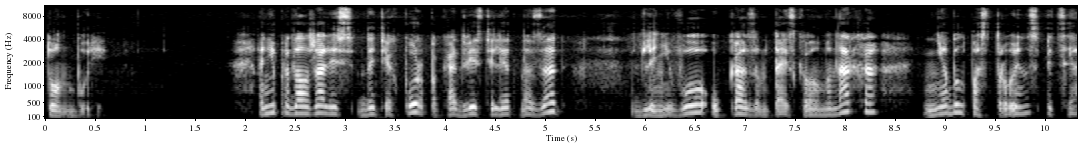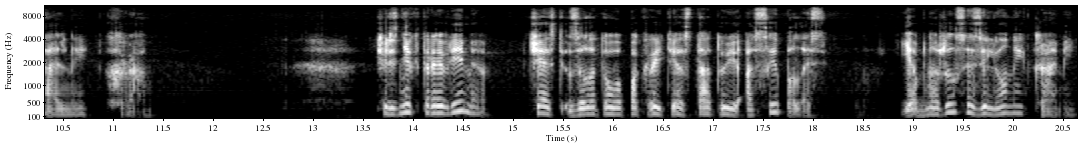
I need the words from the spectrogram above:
Тонбури. Они продолжались до тех пор, пока 200 лет назад для него указом тайского монарха не был построен специальный храм. Через некоторое время часть золотого покрытия статуи осыпалась, и обнажился зеленый камень.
